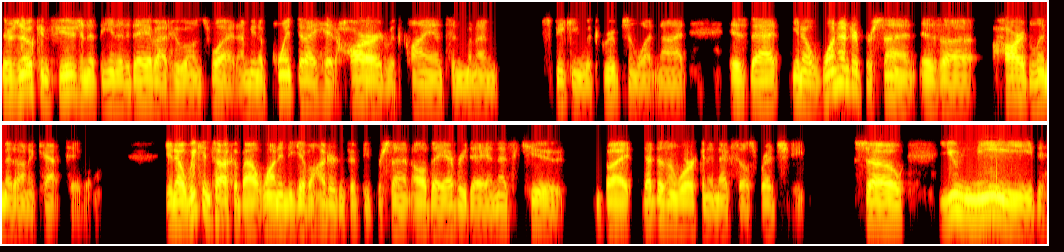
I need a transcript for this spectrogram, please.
there's no confusion at the end of the day about who owns what. I mean, a point that I hit hard with clients and when I'm speaking with groups and whatnot is that you know 100% is a hard limit on a cap table. You know, we can talk about wanting to give 150% all day every day and that's cute, but that doesn't work in an Excel spreadsheet. So you need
